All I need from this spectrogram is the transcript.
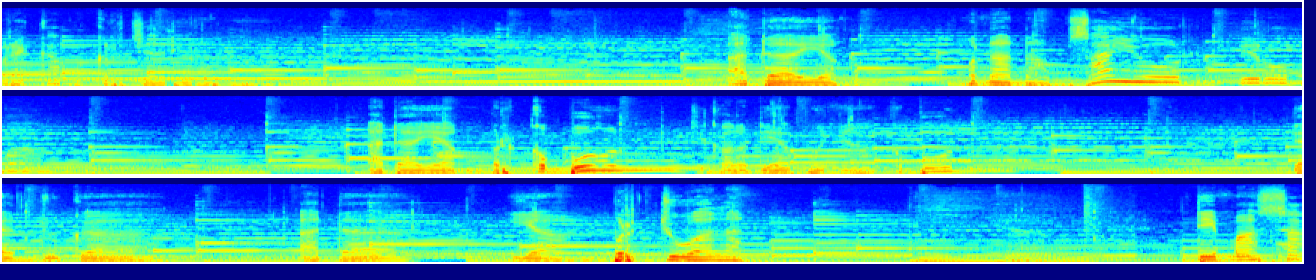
mereka bekerja di rumah. Ada yang menanam sayur di rumah, ada yang berkebun jika dia punya kebun, dan juga ada yang berjualan di masa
